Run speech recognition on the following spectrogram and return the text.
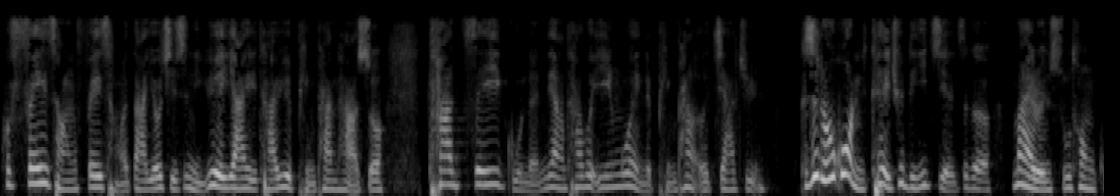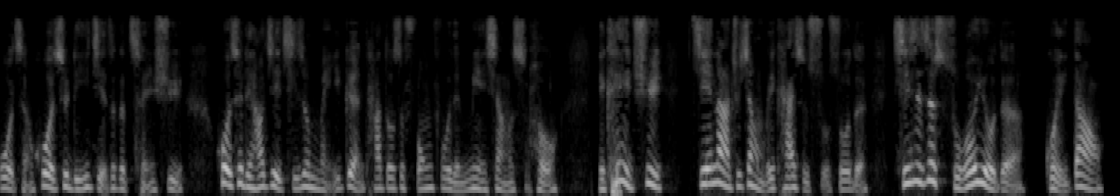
会非常非常的大。尤其是你越压抑它、越评判它的时候，它这一股能量，它会因为你的评判而加剧。可是，如果你可以去理解这个脉轮疏通过程，或者去理解这个程序，或者是了解其实每一个人他都是丰富的面向的时候，你可以去接纳。就像我们一开始所说的，其实这所有的轨道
